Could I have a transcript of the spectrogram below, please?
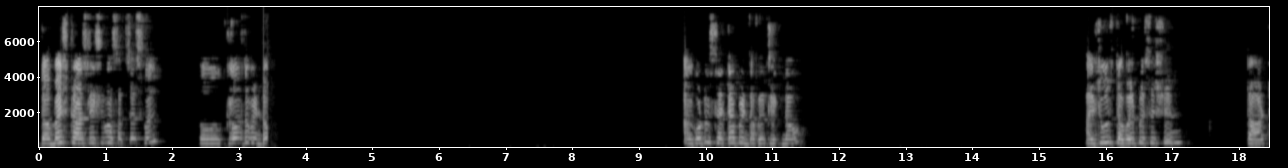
The mesh translation was successful. So close the window. I'll go to setup and double click now. I'll choose double precision start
